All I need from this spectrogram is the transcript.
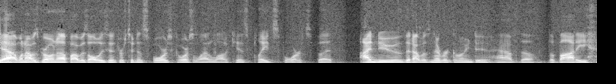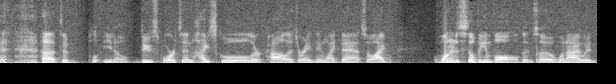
Yeah, when I was growing up, I was always interested in sports. Of course, a lot, a lot of kids played sports, but I knew that I was never going to have the the body uh, to you know do sports in high school or college or anything like that. So I wanted to still be involved, and so when I would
